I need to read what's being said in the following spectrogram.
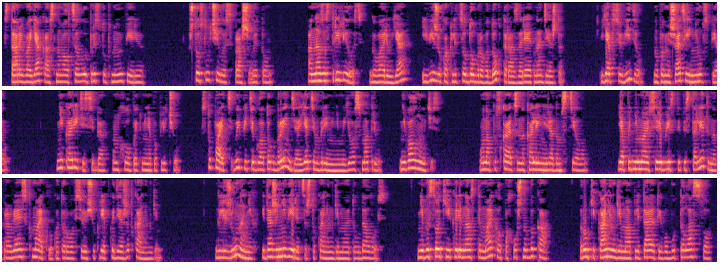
Старый вояка основал целую преступную империю. «Что случилось?» – спрашивает он. «Она застрелилась», – говорю я, и вижу, как лицо доброго доктора озаряет надежда. Я все видел, но помешать ей не успел. «Не корите себя», – он хлопает меня по плечу. «Ступайте, выпейте глоток бренди, а я тем временем ее осмотрю. Не волнуйтесь». Он опускается на колени рядом с телом. Я поднимаю серебристый пистолет и направляюсь к Майклу, которого все еще крепко держит Каннингем. Гляжу на них, и даже не верится, что Каннингему это удалось. Невысокий и коренастый Майкл похож на быка. Руки Каннингема оплетают его, будто лассо.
